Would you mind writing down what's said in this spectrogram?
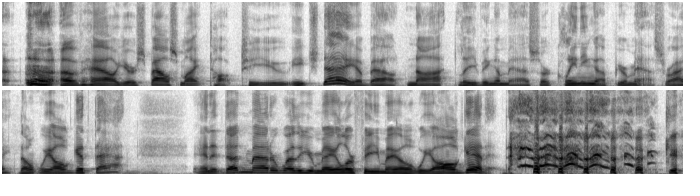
of how your spouse might talk to you each day about not leaving a mess or cleaning up your mess, right? Don't we all get that? Mm-hmm. And it doesn't matter whether you're male or female, we all get it. okay.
